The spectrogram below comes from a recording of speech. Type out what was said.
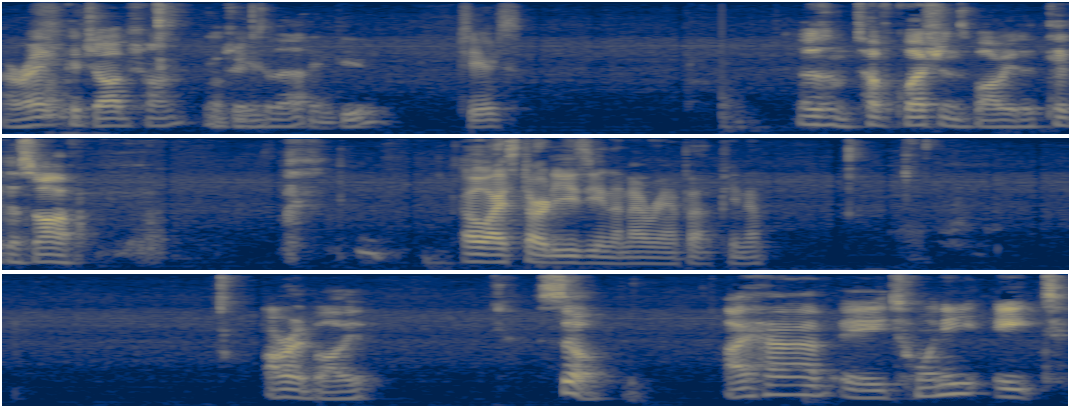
All right, good job, Sean. I'll Thank drink you. to that. Thank you. Cheers. Those are some tough questions, Bobby, to kick us off. Oh, I start easy and then I ramp up, you know. All right, Bobby. So, I have a 28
